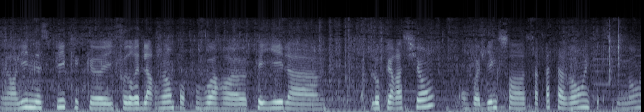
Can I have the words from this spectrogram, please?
Alors Lynn explique qu'il faudrait de l'argent pour pouvoir euh, payer l'opération. On voit bien que sa, patte avant, effectivement.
